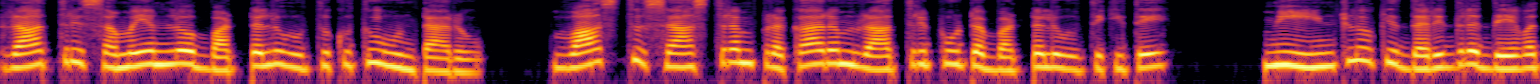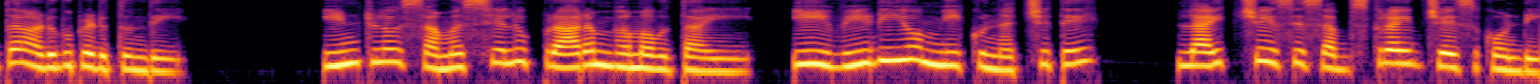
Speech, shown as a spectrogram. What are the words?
రాత్రి సమయంలో బట్టలు ఉతుకుతూ ఉంటారు. వాస్తుశాస్త్రం ప్రకారం రాత్రిపూట బట్టలు ఉతికితే మీ ఇంట్లోకి దరిద్ర దేవత అడుగుపెడుతుంది. ఇంట్లో సమస్యలు ప్రారంభమవుతాయి. ఈ వీడియో మీకు నచ్చితే లైక్ చేసి సబ్స్క్రైబ్ చేసుకోండి.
